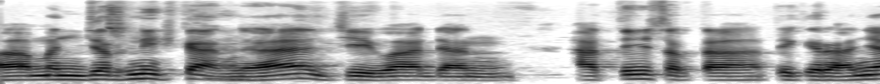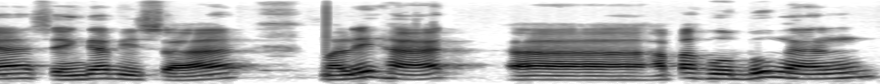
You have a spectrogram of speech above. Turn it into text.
uh, menjernihkan ya jiwa dan hati serta pikirannya sehingga bisa melihat uh, apa hubungan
